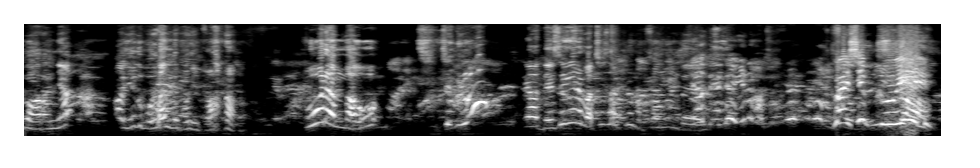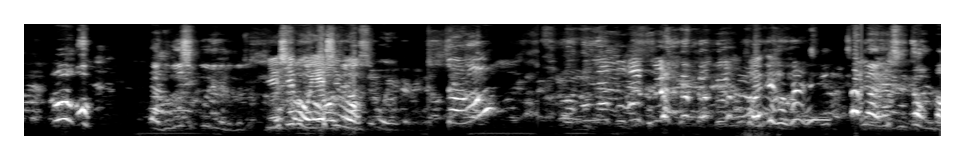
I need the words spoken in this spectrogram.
너 알았냐? 아, 얘도 몰랐네, 보니까. 9월에 한다고? 진짜로? 야, 내 생일에 맞춰서 할 필요는 없었는데. 야, 내 생일에 맞춰서 9월 19일 어? 야, 누구 19일이면 누구지? 얘 15, 얘 15. 진짜로? 거짓말 야, 얘 진짜 온다.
